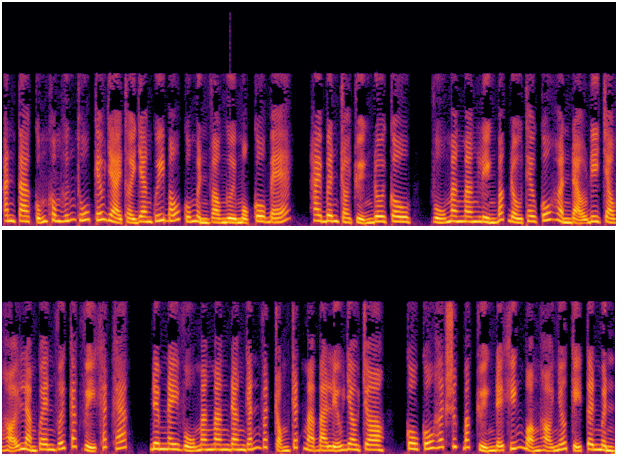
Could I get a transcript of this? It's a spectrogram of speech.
anh ta cũng không hứng thú kéo dài thời gian quý báu của mình vào người một cô bé, hai bên trò chuyện đôi câu, vụ mang mang liền bắt đầu theo cố hoành đạo đi chào hỏi làm quen với các vị khách khác, đêm nay vụ mang mang đang gánh vách trọng trách mà bà liễu giao cho cô cố hết sức bắt chuyện để khiến bọn họ nhớ kỹ tên mình,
